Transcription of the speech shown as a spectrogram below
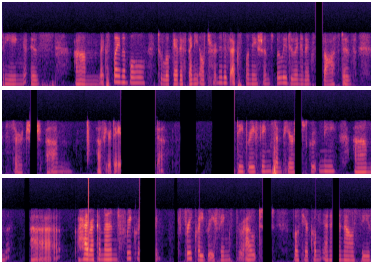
seeing is um, explainable, to look at if any alternative explanations, really doing an exhaustive search um, of your data. Debriefings and peer scrutiny. Um, uh, I recommend frequent frequent debriefings throughout both your coding and analyses,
